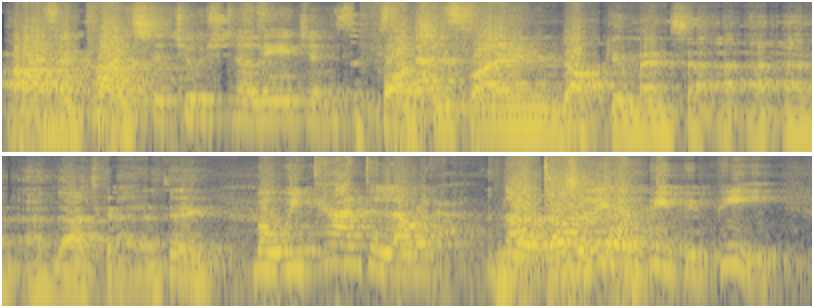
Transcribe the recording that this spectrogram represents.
As um, a constitutional agency. So Falsifying documents and, and, and that kind of thing. But we can't allow that. Not that's the only the. PPP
